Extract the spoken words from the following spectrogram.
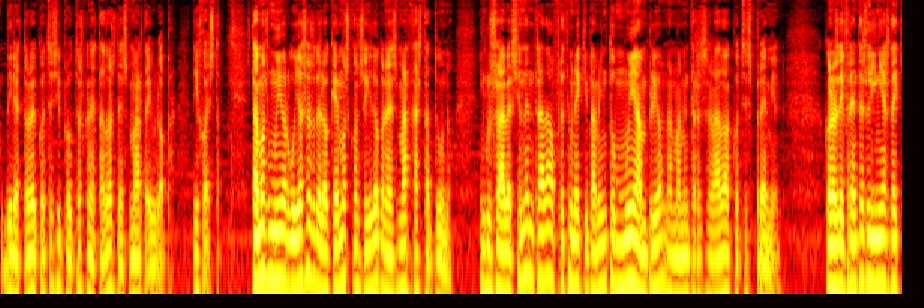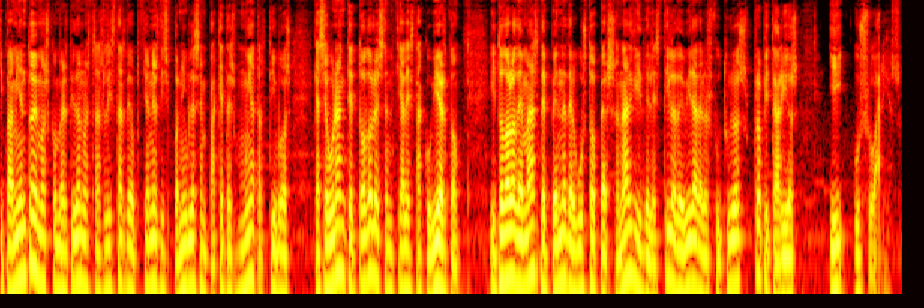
director de coches y productos conectados de Smart Europa. Dijo esto, estamos muy orgullosos de lo que hemos conseguido con el Smart Hashtag 1. Incluso la versión de entrada ofrece un equipamiento muy amplio, normalmente reservado a coches premium. Con las diferentes líneas de equipamiento hemos convertido nuestras listas de opciones disponibles en paquetes muy atractivos que aseguran que todo lo esencial está cubierto y todo lo demás depende del gusto personal y del estilo de vida de los futuros propietarios y usuarios.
